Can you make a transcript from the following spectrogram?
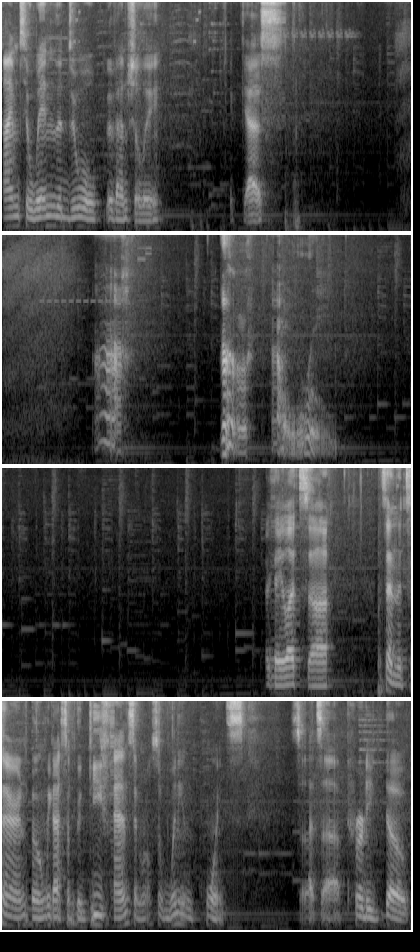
Time to win the duel eventually. I guess. Let's uh let's end the turn. Boom, we got some good defense and we're also winning points. So that's uh pretty dope.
